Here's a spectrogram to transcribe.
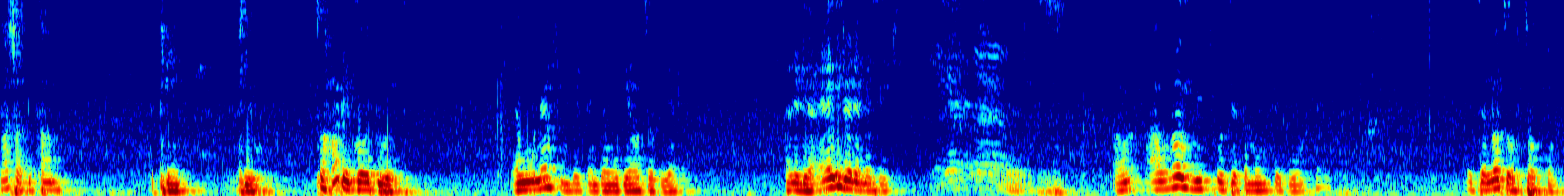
Thou shalt become a plain field. So how did God do it? And we'll learn from this and then we'll be out of here. Hallelujah. I enjoy the message. Yes, sir. Yes. I will, I will not read Old Testament again. It's, it's a lot of talking.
